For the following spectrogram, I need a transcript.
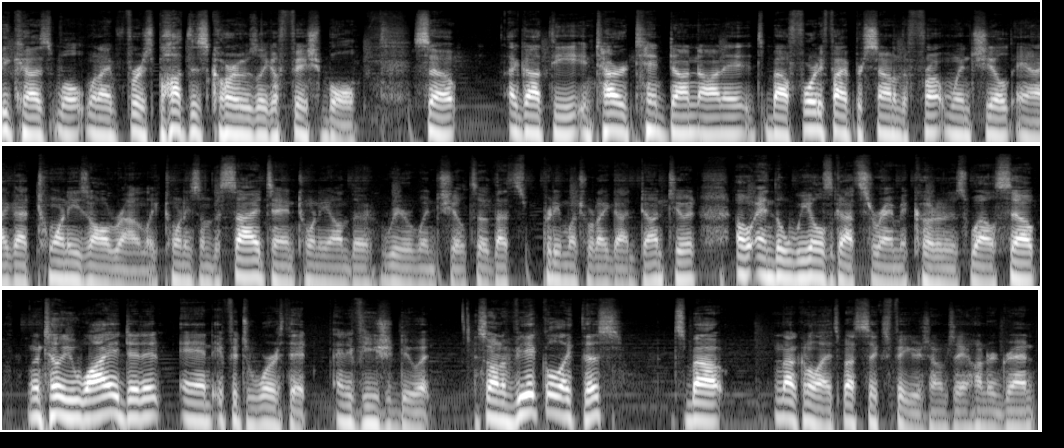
because, well, when I first bought this car, it was like a fishbowl. So I got the entire tint done on it. It's about 45% on the front windshield, and I got 20s all around, like 20s on the sides and 20 on the rear windshield. So that's pretty much what I got done to it. Oh, and the wheels got ceramic coated as well. So I'm gonna tell you why I did it and if it's worth it and if you should do it. So on a vehicle like this, it's about, I'm not gonna lie, it's about six figures. I'm saying 100 grand,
